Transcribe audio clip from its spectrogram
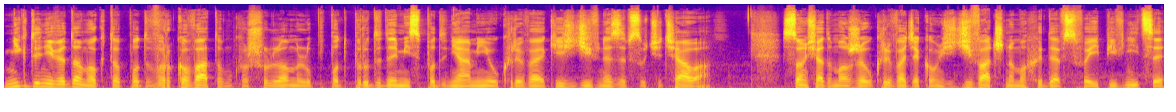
Nigdy nie wiadomo, kto pod workowatą koszulą lub pod brudnymi spodniami ukrywa jakieś dziwne zepsucie ciała. Sąsiad może ukrywać jakąś dziwaczną ohydę w swojej piwnicy,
